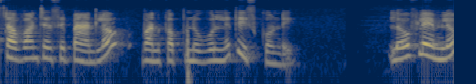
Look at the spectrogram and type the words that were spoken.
స్టవ్ ఆన్ చేసే ప్యాన్లో వన్ కప్ నువ్వుల్ని తీసుకోండి. లో ఫ్లేమ్లో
